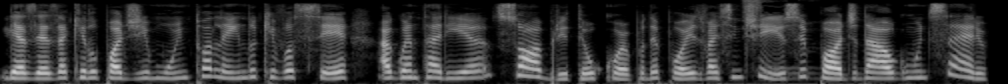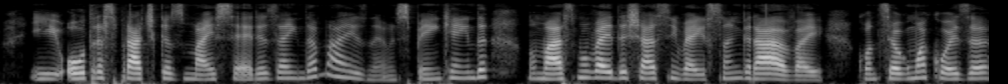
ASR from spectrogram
E às vezes aquilo pode ir muito além do que você aguentaria sóbrio. E teu corpo depois vai sentir Sim. isso e pode dar algo muito sério. E outras práticas mais sérias ainda mais, né? Um spank ainda, no máximo, vai deixar assim, vai sangrar, vai acontecer alguma coisa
